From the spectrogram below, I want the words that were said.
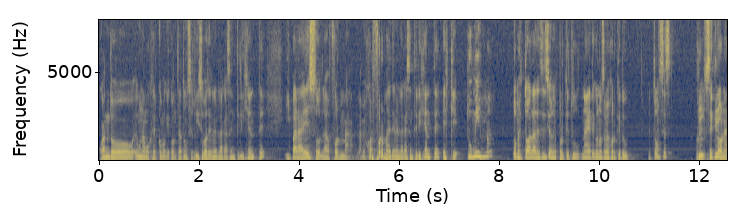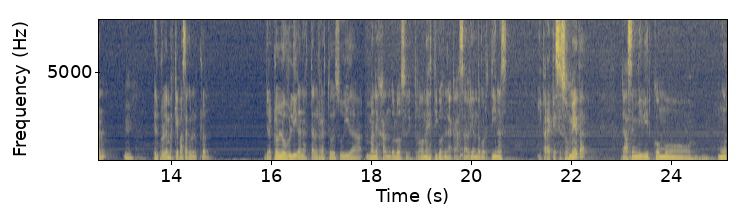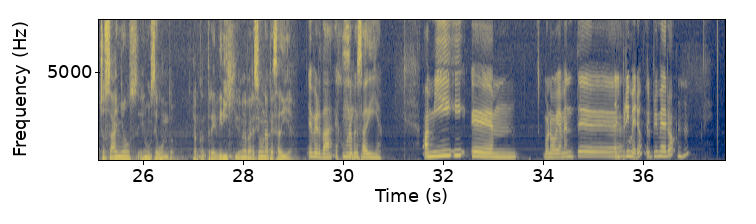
Cuando una mujer como que contrata un servicio para tener la casa inteligente y para eso la forma, la mejor forma de tener la casa inteligente es que tú misma tomes todas las decisiones porque tú nadie te conoce mejor que tú. Entonces cl- se clonan. Mm. El problema es qué pasa con el clon. Y al clon lo obligan a estar el resto de su vida manejando los electrodomésticos de la casa, abriendo cortinas. Y para que se someta, le hacen vivir como muchos años en un segundo. Lo encontré brígido, me pareció una pesadilla. Es verdad, es como una pesadilla. A mí, eh, bueno, obviamente... El primero. El primero.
